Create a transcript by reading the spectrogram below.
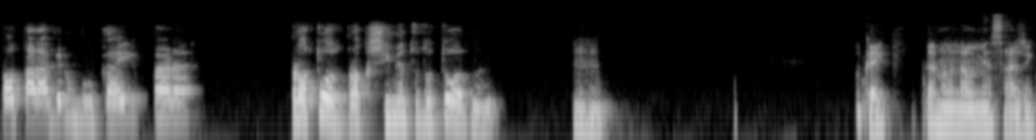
pode estar a haver um bloqueio para, para o todo, para o crescimento do todo, não é? Uhum. Ok, estás-me a mandar uma mensagem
